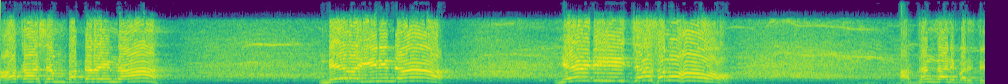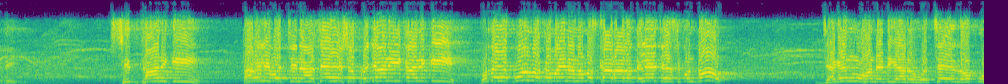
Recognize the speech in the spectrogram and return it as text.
ఆకాశం బద్దలైందా? నేల ఈనిందా? ఏది జనసమూహం సమూహం అర్థం కాని పరిస్థితి. సిద్ధానికి తరలి వచ్చిన అశేష ప్రజానీకానికి హృదయపూర్వకమైన నమస్కారాలు తెలియజేసుకుంటూ జగన్మోహన్ రెడ్డి గారు వచ్చే లోపు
